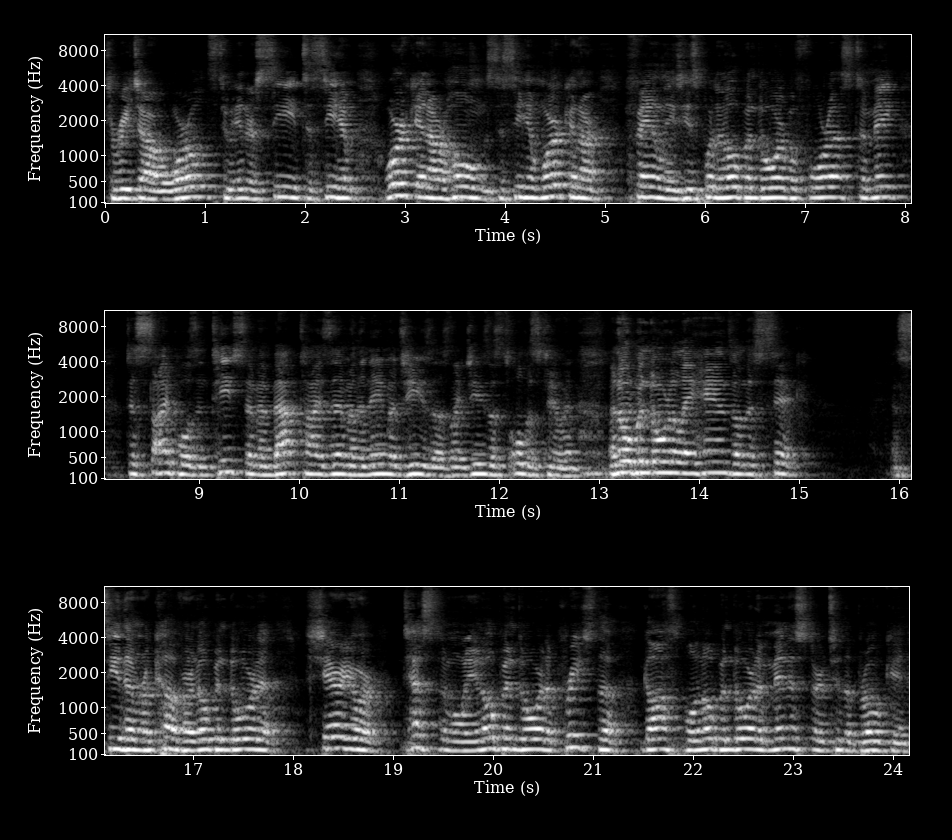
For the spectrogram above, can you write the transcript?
to reach our worlds, to intercede, to see Him work in our homes, to see Him work in our families. He's put an open door before us to make disciples and teach them and baptize them in the name of Jesus, like Jesus told us to. And an open door to lay hands on the sick and see them recover. An open door to share your testimony. An open door to preach the gospel. An open door to minister to the broken.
